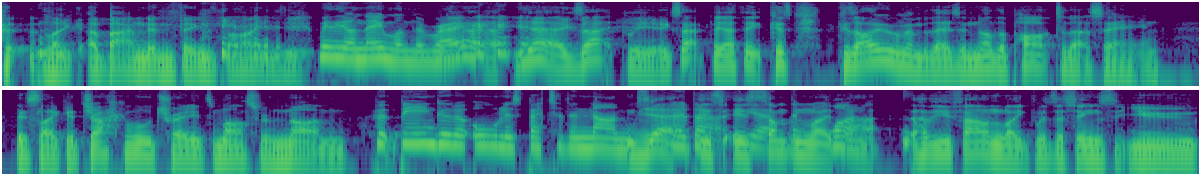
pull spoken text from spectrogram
like abandoned things behind you With your name on them, right? yeah, yeah, exactly, exactly. I think because because I remember there's another part to that saying. It's like a jack of all trades, master of none. But being good at all is better than none. Yeah, uh, that- it's, it's yeah, something like one. that. Have you found like with the things that you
